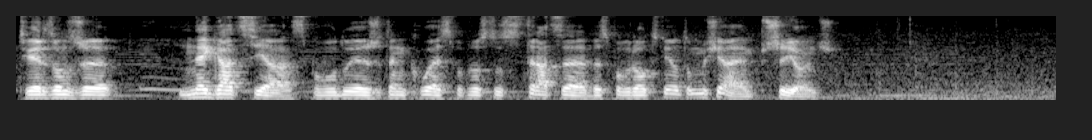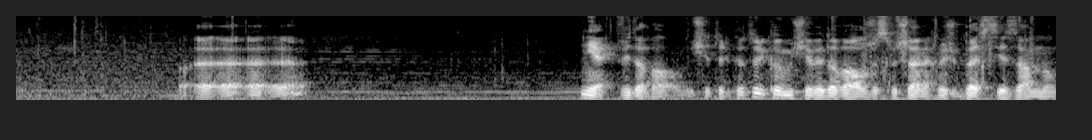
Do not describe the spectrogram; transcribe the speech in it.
twierdząc, że negacja spowoduje, że ten quest po prostu stracę bezpowrotnie, no to musiałem przyjąć. E, e, e, e. Nie, wydawało mi się tylko, tylko mi się wydawało, że słyszałem jakąś bestię za mną.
